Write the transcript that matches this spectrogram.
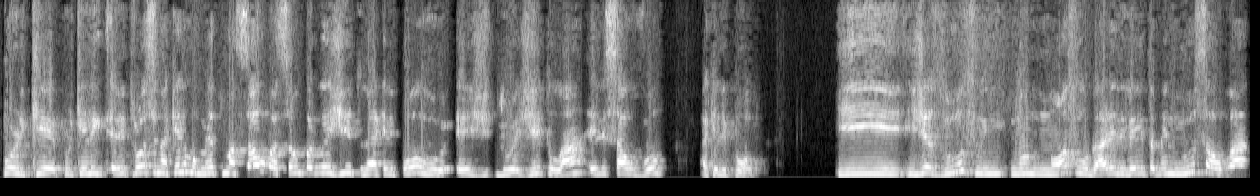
por quê? Porque ele, ele trouxe naquele momento uma salvação para o Egito, né? Aquele povo do Egito lá, ele salvou aquele povo. E, e Jesus, no nosso lugar, ele veio também nos salvar.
